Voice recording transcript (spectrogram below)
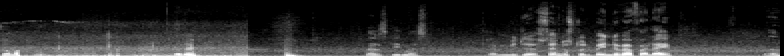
Super. Det er det. Hvad er der sket, Mads? Jamen, mit øh, centerstøttebane, det er i hvert fald af. Hvad?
